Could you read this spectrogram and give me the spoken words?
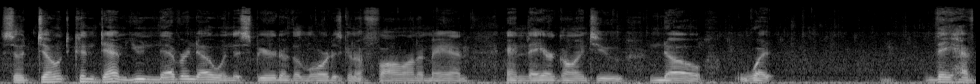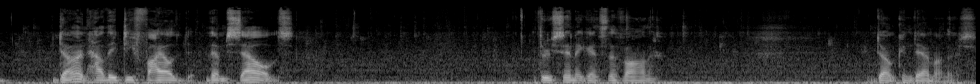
So don't condemn. You never know when the Spirit of the Lord is going to fall on a man and they are going to know what they have done, how they defiled themselves through sin against the Father don't condemn others.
